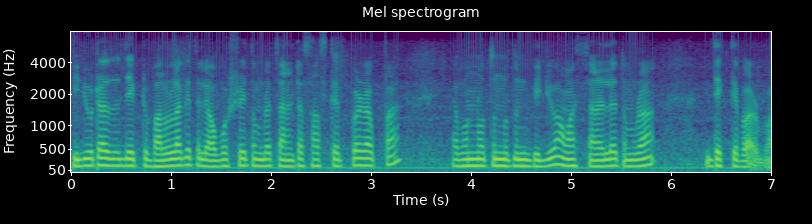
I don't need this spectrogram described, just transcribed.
ভিডিওটা যদি একটু ভালো লাগে তাহলে অবশ্যই তোমরা চ্যানেলটা সাবস্ক্রাইব করে রাখবা এবং নতুন নতুন ভিডিও আমার চ্যানেলে তোমরা দেখতে পারবা।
